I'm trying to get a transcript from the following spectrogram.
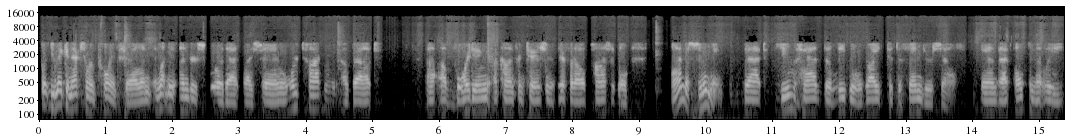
But you make an excellent point, Phil, and, and let me underscore that by saying when we're talking about uh, avoiding a confrontation, if at all possible, I'm assuming that you had the legal right to defend yourself, and that ultimately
